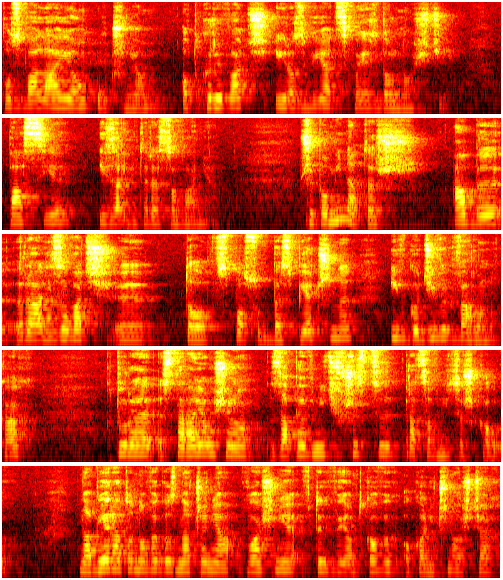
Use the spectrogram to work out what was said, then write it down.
pozwalają uczniom odkrywać i rozwijać swoje zdolności, pasje i zainteresowania. Przypomina też, aby realizować y, to w sposób bezpieczny i w godziwych warunkach, które starają się zapewnić wszyscy pracownicy szkoły. Nabiera to nowego znaczenia właśnie w tych wyjątkowych okolicznościach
